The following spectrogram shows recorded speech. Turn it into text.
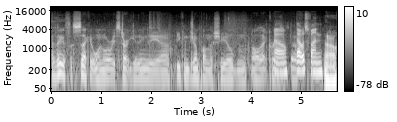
I think it's the second one where we start getting the, uh, you can jump on the shield and all that crazy Oh, stuff. that was fun. Oh.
